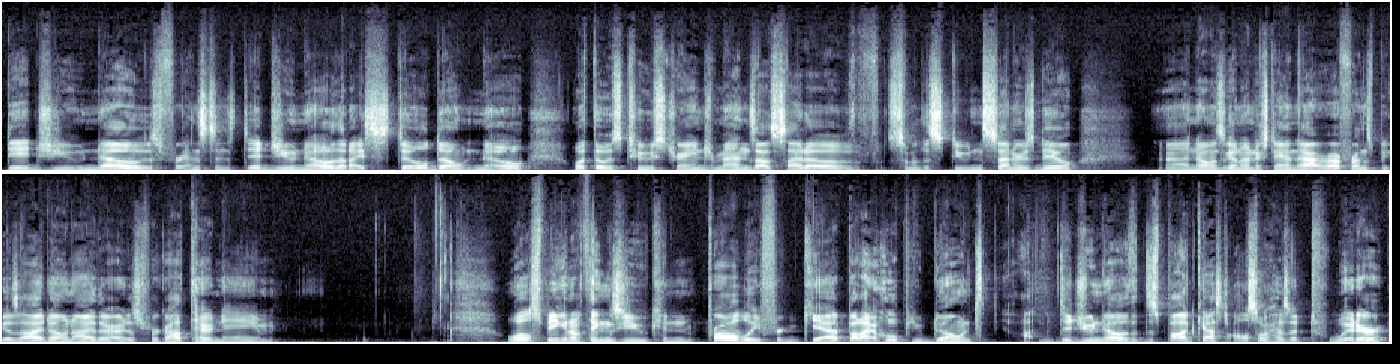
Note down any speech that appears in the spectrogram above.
did you knows. For instance, did you know that I still don't know what those two strange men's outside of some of the student centers do? Uh, no one's going to understand that reference because I don't either. I just forgot their name. Well, speaking of things you can probably forget, but I hope you don't, uh, did you know that this podcast also has a Twitter?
